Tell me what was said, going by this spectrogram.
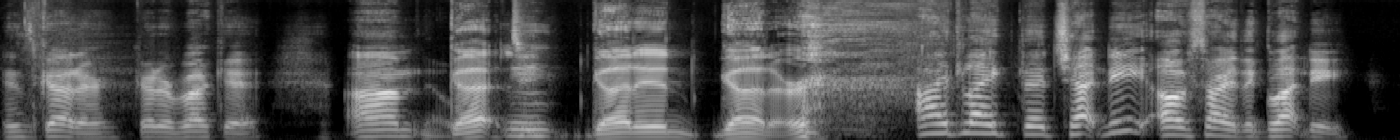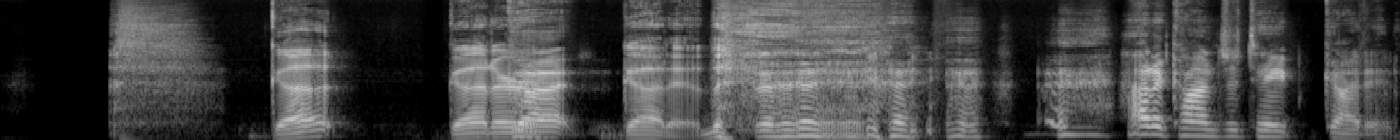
It's gutter. Gutter bucket. Um, gutting, gutted, gutter, I'd like the chutney. Oh, sorry, the gluttony. gut, gutter, Gut. gutted. How to conjugate gutted.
